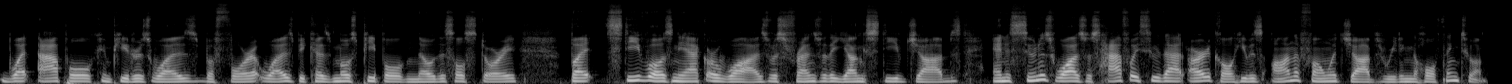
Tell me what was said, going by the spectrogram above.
what Apple Computers was before it was because most people know this whole story. But Steve Wozniak, or Woz, was friends with a young Steve Jobs. And as soon as Woz was halfway through that article, he was on the phone with Jobs reading the whole thing to him.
